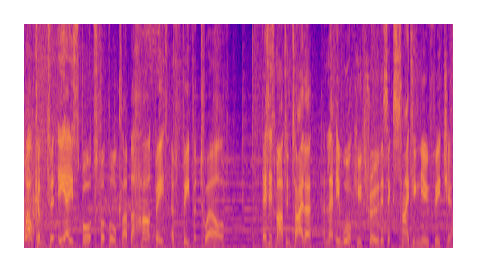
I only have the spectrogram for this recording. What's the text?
Welcome to EA Sports Football Club, the heartbeat of FIFA 12. This is Martin Tyler, and let me walk you through this exciting new feature.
